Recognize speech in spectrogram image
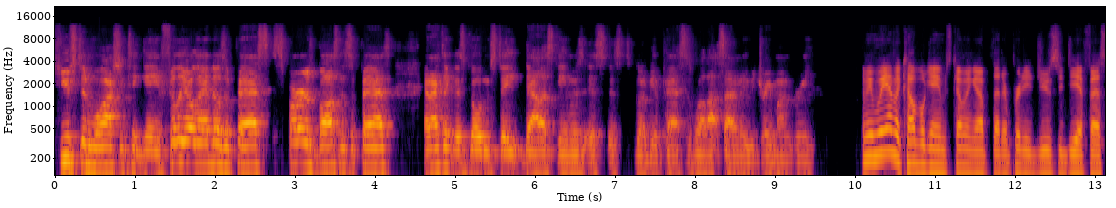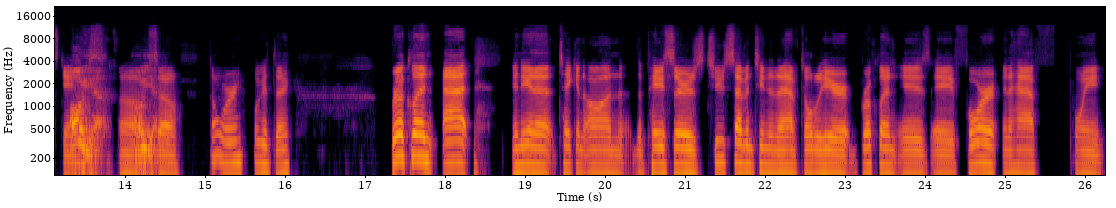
Houston Washington game. Philly Orlando's a pass. Spurs Boston's a pass. And I think this Golden State Dallas game is, is, is going to be a pass as well, outside of maybe Draymond Green. I mean, we have a couple games coming up that are pretty juicy DFS games. Oh yeah, um, oh yeah. So don't worry, we'll get there. Brooklyn at Indiana taking on the Pacers. 217 and a half total here. Brooklyn is a four and a half point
